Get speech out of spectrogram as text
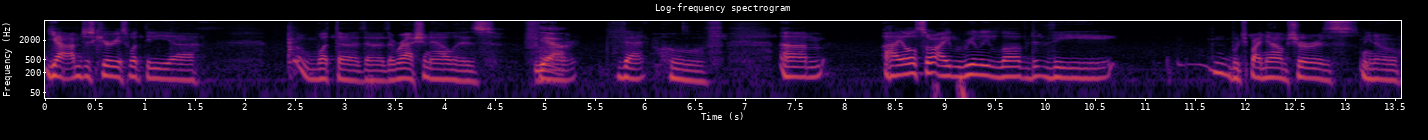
yeah I'm just curious what the uh, what the, the the rationale is for Yeah. that move um, I also I really loved the which by now I'm sure is you know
